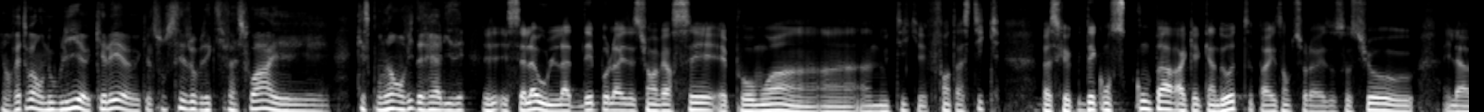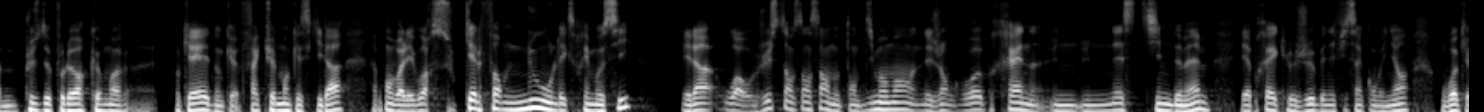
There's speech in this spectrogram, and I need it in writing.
Et en fait, ouais, on oublie euh, quel est, euh, quels sont ses objectifs à soi et qu'est-ce qu'on a envie de réaliser. Et, c'est là où la dépolarisation inversée est pour moi un, outil qui est fantastique. Parce que dès qu'on se compare à quelqu'un d'autre, par exemple sur les réseaux sociaux, il a plus de followers que moi, euh, ok, donc factuellement, qu'est-ce qu'il a? Après, on va aller voir sous quelle forme nous, on l'exprime aussi. Et là, waouh, juste en faisant ça, en autant 10 moments, les gens reprennent une, estime d'eux-mêmes. Et après, avec le jeu bénéfice-inconvénient, on voit que,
